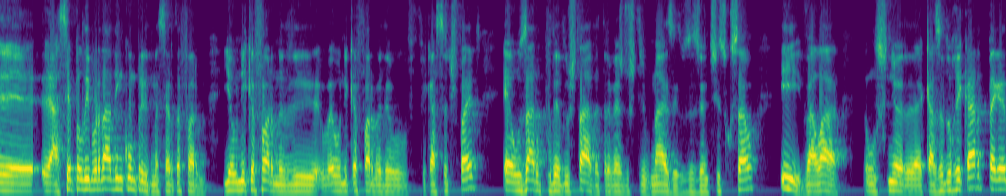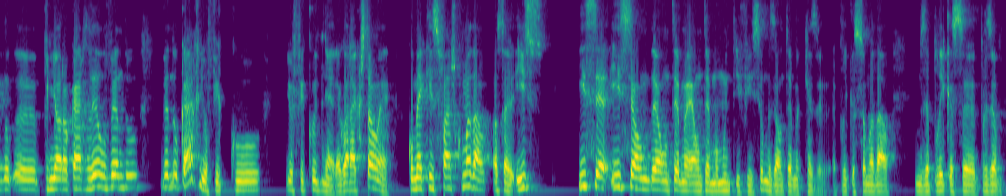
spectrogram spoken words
Uh, há sempre a liberdade de incumprir de uma certa forma e a única forma de a única forma de eu ficar satisfeito é usar o poder do Estado através dos tribunais e dos agentes de execução e vai lá um senhor à casa do Ricardo pega uh, penhora o carro dele vendo, vendo o carro e eu fico com, eu fico com o dinheiro agora a questão é como é que isso faz com o Madal ou seja isso isso, é, isso é, um, é, um tema, é um tema muito difícil, mas é um tema que, quer dizer, aplica-se a Madal, mas aplica-se, por exemplo,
